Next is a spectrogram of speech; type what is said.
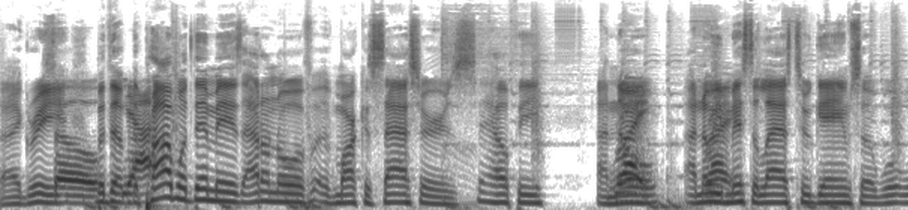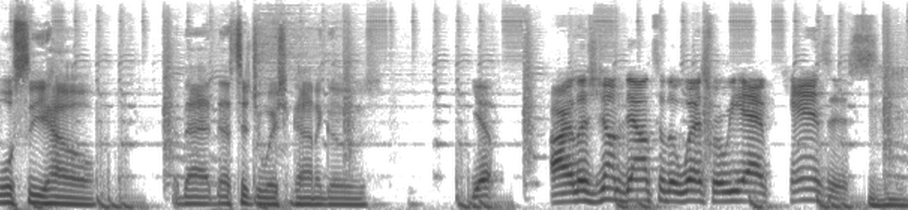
I agree. So, but the, yeah, the problem with them is I don't know if, if Marcus Sasser is healthy. I know Right. I know Right. he missed the last two games, so we'll we'll see how that that situation kind of goes. Yep. All right, let's jump down to the West where we have Kansas. Mhm.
